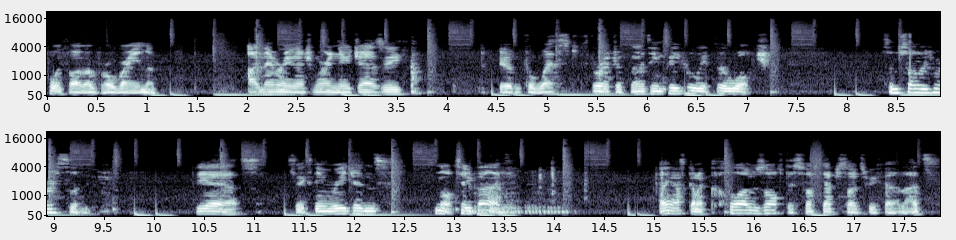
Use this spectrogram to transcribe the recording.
45 overall rating. I never mentioned we're in New Jersey. Going for West, 313 people we have to watch some solid wrestling. Yeah, that's 16 regions. Not too bad. I think that's going to close off this first episode, to be fair, lads.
